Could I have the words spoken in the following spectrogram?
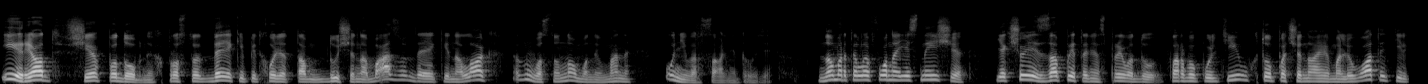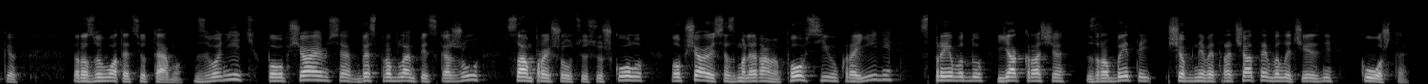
І ряд ще подобних. Просто деякі підходять там дужче на базу, деякі на лак. Ну, в основному вони в мене універсальні, друзі. Номер телефона є нижче. Якщо є запитання з приводу фарбопультів, хто починає малювати, тільки розвивати цю тему, дзвоніть, пообщаємося, без проблем підскажу. Сам пройшов цю всю школу, общаюся з малярами по всій Україні з приводу, як краще зробити, щоб не витрачати величезні кошти.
